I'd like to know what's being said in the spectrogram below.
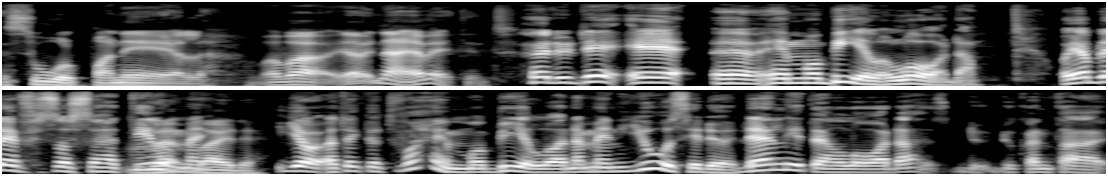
Solpanel. Vad var, jag, nej, jag vet inte. Hör du, det är eh, en mobillåda. Och jag blev förstås så här till mig. vad är det? Ja, jag tänkte att vad är en mobillåda? Men jo, ser du, det är en liten låda. Du, du kan ta, eh,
